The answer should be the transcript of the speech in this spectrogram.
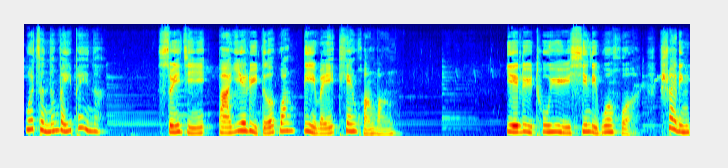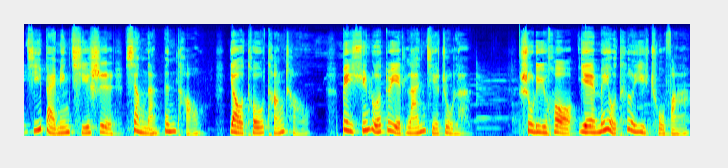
我怎能违背呢？随即把耶律德光立为天皇王。耶律突遇心里窝火，率领几百名骑士向南奔逃，要投唐朝，被巡逻队拦截住了。树立后也没有特意处罚。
